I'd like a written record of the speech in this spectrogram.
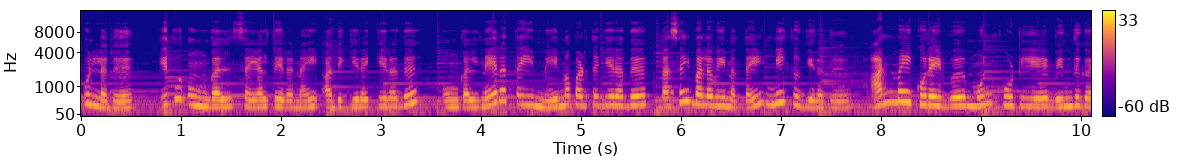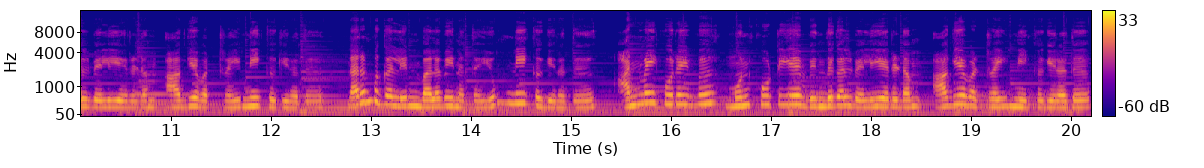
உள்ளது. இது உங்கள் செயல்திறனை அதிகரிக்கிறது உங்கள் நேரத்தை மேம்படுத்துகிறது தசை பலவீனத்தை நீக்குகிறது. அண்மை குறைவு முன்கூட்டியே விந்துகள் வெளியேறிடம் ஆகியவற்றை நீக்குகிறது. நரம்புகளின் பலவீனத்தையும் நீக்குகிறது. அண்மை குறைவு முன்கூட்டியே விந்துகள் வெளியேறிடம் ஆகியவற்றை நீக்குகிறது.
